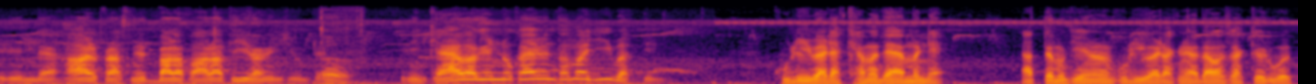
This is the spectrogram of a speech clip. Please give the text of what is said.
ඉතින් දැන් හාල් ප්‍රශ්නෙත් බලපාලා තියෙනවා මිනිසුන්ට. ඔව්. ඉතින් කෑවගෙන් නොකෑවෙන් තමයි ජීවත් වෙන්නේ. කුලී වැඩක් හැමදාම නැහැ. ඇත්තම කියනවා කුලී වැඩක් නෑ දවසක් කෙරුවොත්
